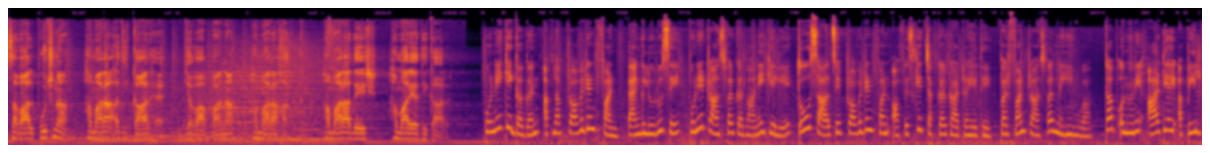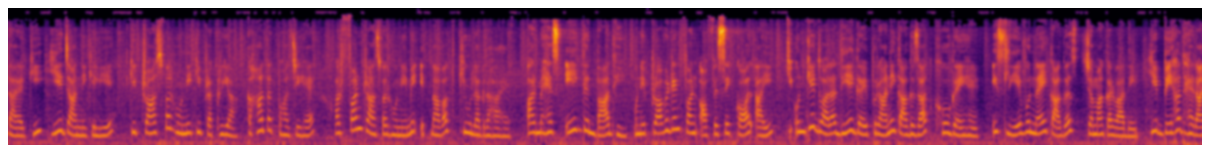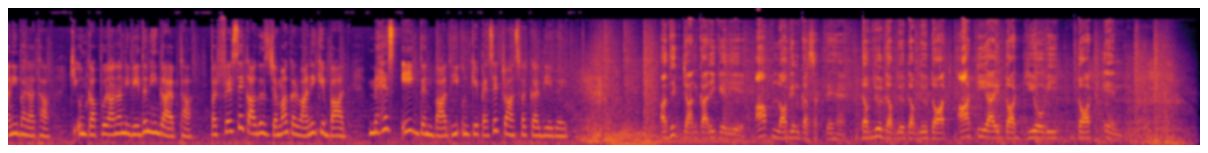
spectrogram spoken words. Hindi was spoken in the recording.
सवाल पूछना हमारा अधिकार है, जवाब पाना हमारा हक। हमारा देश हमारे अधिकार। पुणे के गगन अपना प्रोविडेंट फंड बेंगलुरु से पुणे ट्रांसफ़र करवाने के लिए दो साल से प्रोविडेंट फंड ऑफ़िस के चक्कर काट रहे थे, पर फंड ट्रांसफ़र नहीं हुआ। तब उन्होंने आरटीआई अपील दायर की ये जानने के लिए कि ट्रांसफ़र होने की प्रक्रिया कहाँ तक पहुँची है और फंड ट्रांसफ़र होने में इतना वक्त क्यों लग रहा है? और महज एक दिन बाद ही उन्हें प्रोविडेंट फंड ऑफ़िस से कॉल आई कि उनके द्वारा दिए गए पुराने कागजात खो गए हैं। इसलिए वो नए कागज़ जमा करवा दें। ये बेहद हैरानी भरा था कि उनका पुराना निवेदन ही गायब था। पर फिर से कागज़ जमा करवाने के बाद, महज एक दिन बाद ही उनके पैसे ट्रांसफ़र कर दिए गए। अधिक जानकारी के लिए आप लॉग इन कर सकते हैं www.rti.gov.in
